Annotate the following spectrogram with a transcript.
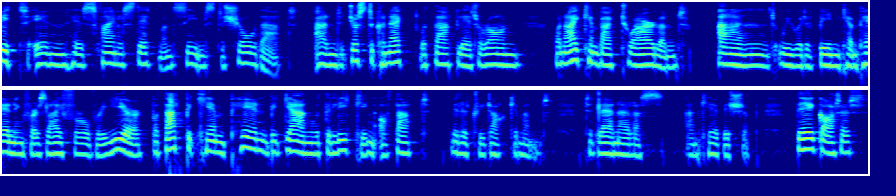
bit in his final statement seems to show that. And just to connect with that later on, when I came back to Ireland, and we would have been campaigning for his life for over a year, but that campaign began with the leaking of that military document to Glenn Ellis and Kay Bishop. They got it,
